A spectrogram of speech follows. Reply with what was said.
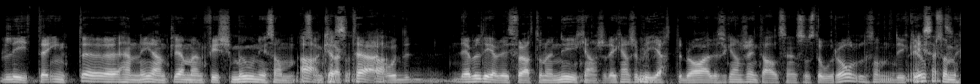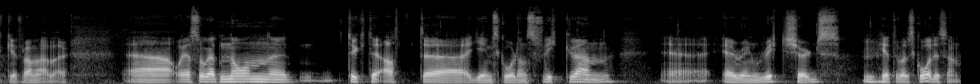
lite, inte henne egentligen men Fish Mooney som, Ja, som kanske, karaktär. ja. Och det, det är väl delvis för att hon är ny kanske. Det kanske blir Mm. jättebra eller så kanske det inte alls är en så stor roll som dyker Exakt. upp så mycket framöver. Eh, och jag såg att någon eh, tyckte att eh, James Gordons flickvän uh, Erin Richards Mm. heter väl skådisen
